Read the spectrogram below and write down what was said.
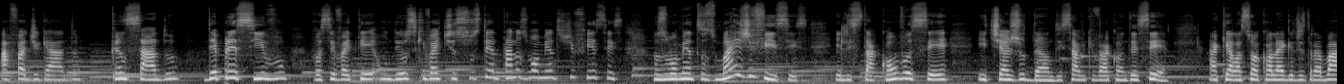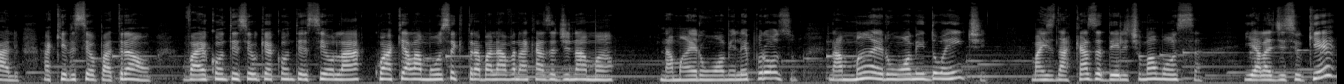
afadigado, cansado, depressivo. Você vai ter um Deus que vai te sustentar nos momentos difíceis, nos momentos mais difíceis. Ele está com você e te ajudando. E sabe o que vai acontecer? Aquela sua colega de trabalho, aquele seu patrão, vai acontecer o que aconteceu lá com aquela moça que trabalhava na casa de Namã. Namã era um homem leproso. Namã era um homem doente. Mas na casa dele tinha uma moça. E ela disse o quê?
